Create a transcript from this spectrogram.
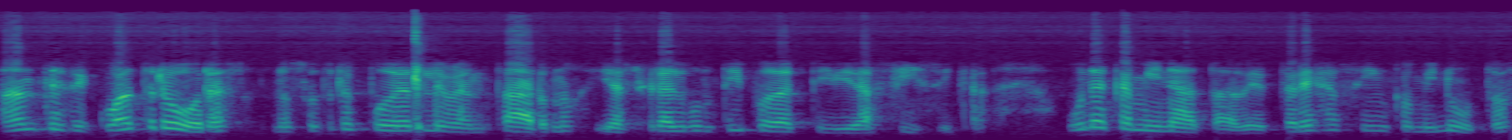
antes de cuatro horas nosotros poder levantarnos y hacer algún tipo de actividad física. Una caminata de tres a cinco minutos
